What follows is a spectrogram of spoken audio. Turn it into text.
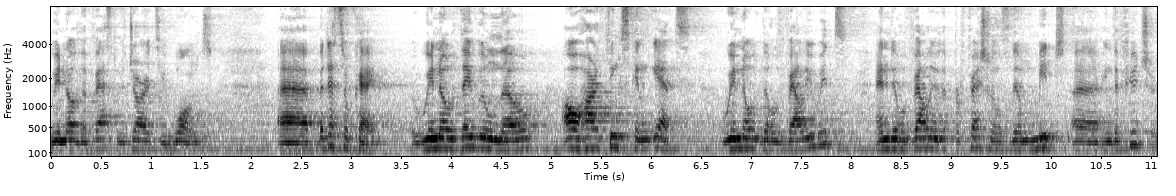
We know the vast majority won't. Uh, but that's okay. We know they will know how hard things can get. We know they'll value it, and they'll value the professionals they'll meet uh, in the future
